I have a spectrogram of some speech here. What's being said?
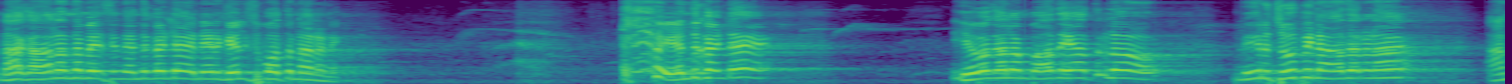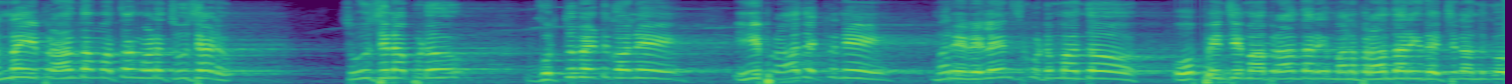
నాకు ఆనందం వేసింది. ఎందుకంటే నేను గెలిచిపోతున్నానని. ఎందుకంటే యువగలం పాదయాత్రలో మీరు చూపిన ఆదరణ అన్న ఈ ప్రాంతం మొత్తం కూడా చూశాడు. చూసినప్పుడు గుర్తుపెట్టుకొని ఈ ప్రాజెక్టుని మరి రిలయన్స్ కుటుంబంతో ఒప్పించి మా ప్రాంతానికి మన ప్రాంతానికి తెచ్చినందుకు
